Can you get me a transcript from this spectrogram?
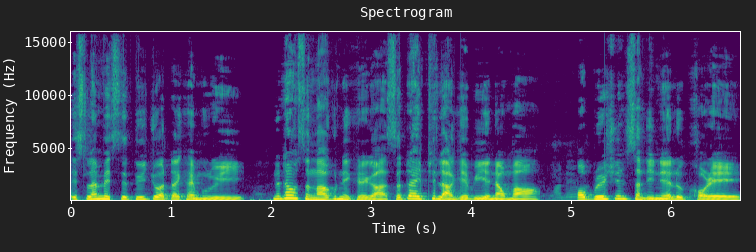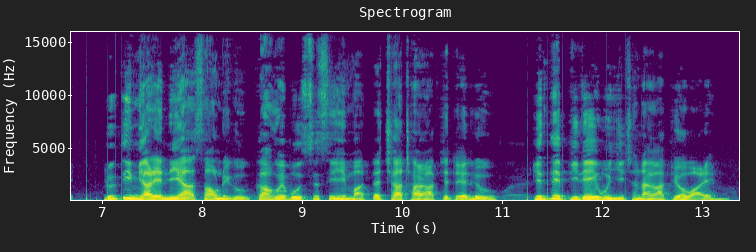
အစ္စလာမစ်စစ်သွေးကြွတိုက်ခိုက်မှုတွေ2015ခုနှစ်ခရဲကဇက်တိုက်ဖြစ်လာခဲ့ပြီးတဲ့နောက်မှာ Operation Sentinel လို့ခေါ်တဲ့လူသိများတဲ့နေရာအဆောင်တွေကိုကာကွယ်ဖို့စစ်စင်ရေးမှာတက်ချထားတာဖြစ်တယ်လို့ပြင်သစ်ပြည်ထောင်ဝင်ကြီးဌာနကပြောပါတယ်။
